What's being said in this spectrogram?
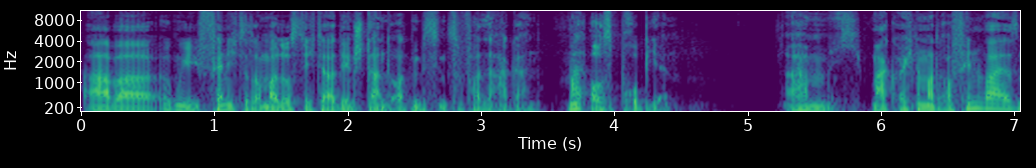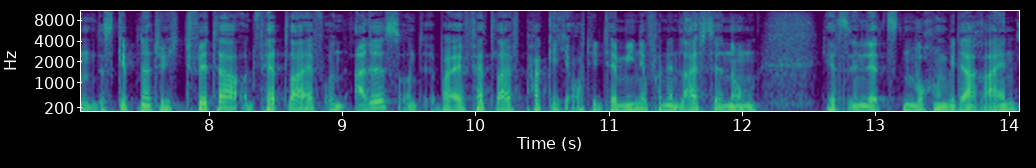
aber irgendwie fände ich das auch mal lustig, da den Standort ein bisschen zu verlagern. Mal ausprobieren. Ähm, ich mag euch nochmal darauf hinweisen, es gibt natürlich Twitter und FatLife und alles und bei FatLife packe ich auch die Termine von den Live-Sendungen jetzt in den letzten Wochen wieder rein.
